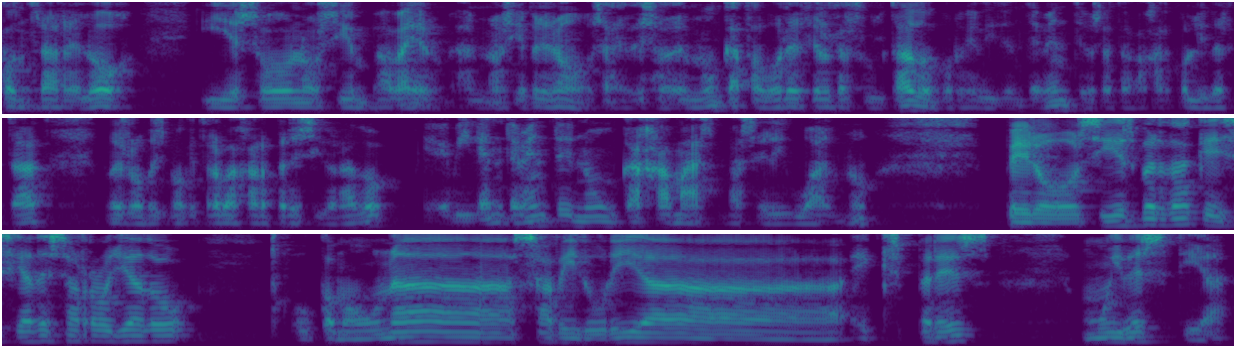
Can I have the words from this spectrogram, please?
contrarreloj y eso no siempre, a ver, no siempre no, o sea, eso nunca favorece el resultado, porque evidentemente, o sea, trabajar con libertad no es lo mismo que trabajar presionado, evidentemente nunca jamás va a ser igual, ¿no? Pero sí es verdad que se ha desarrollado como una sabiduría express muy bestia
